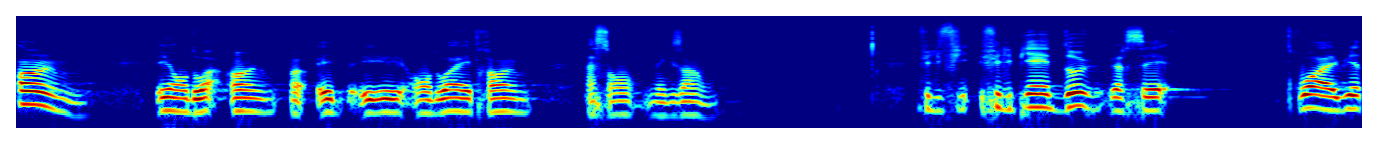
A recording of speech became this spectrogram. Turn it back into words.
humble et on doit, et on doit être humble à son exemple. Philippiens 2, versets 3 à 8.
